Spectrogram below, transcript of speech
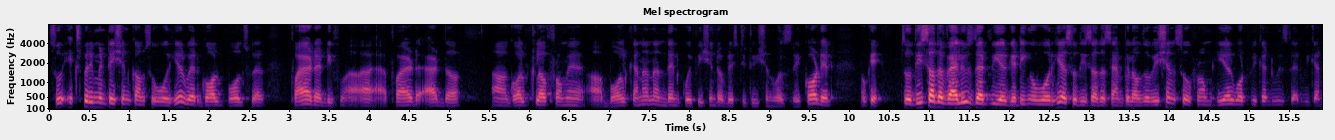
So, experimentation comes over here where golf balls were fired at uh, fired at the uh, golf club from a uh, ball cannon and then coefficient of restitution was recorded. Okay. So, these are the values that we are getting over here. So, these are the sample observations. So, from here what we can do is that we can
